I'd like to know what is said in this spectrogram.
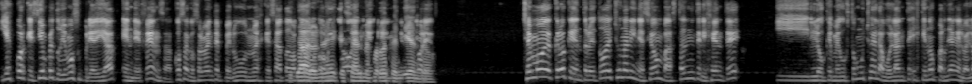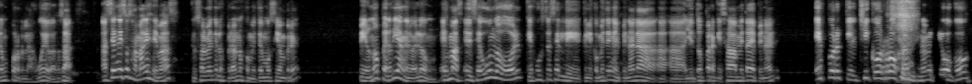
Y es porque siempre tuvimos superioridad en defensa, cosa que usualmente Perú no es que sea todo. Claro, no es que sea el mejor en- en defendiendo. Chemo creo que dentro de todo ha hecho una alineación bastante inteligente y lo que me gustó mucho de la volante es que no perdían el balón por las huevas. O sea, hacían esos amagues de más, que usualmente los peruanos cometemos siempre, pero no perdían el balón. Es más, el segundo gol, que justo es el de- que le cometen el penal a, a, a Yontop para que Saba meta de penal, es porque el chico Rojas, si no me equivoco,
